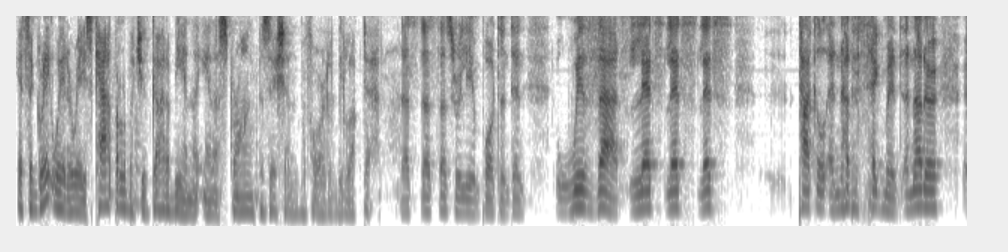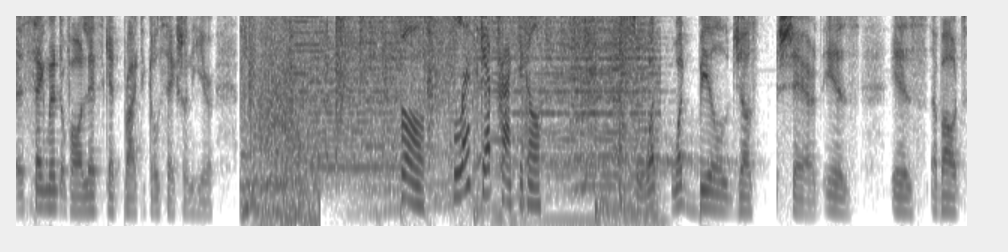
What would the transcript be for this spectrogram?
it's a great way to raise capital, but you've got to be in the, in a strong position before it'll be looked at. That's that's that's really important. And with that, let's let's let's tackle another segment, another uh, segment of our Let's Get Practical section here. Bold. Let's get practical. So what what Bill just shared is is about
